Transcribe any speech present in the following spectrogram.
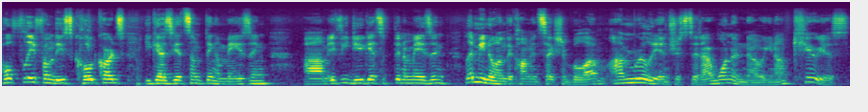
Hopefully from these code cards, you guys get something amazing. Um, if you do get something amazing, let me know in the comment section below. I'm, I'm really interested. I want to know. You know, I'm curious.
